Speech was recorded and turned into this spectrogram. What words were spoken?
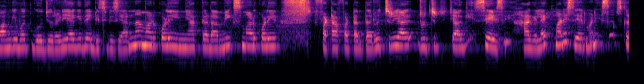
ವಾಂಗಿಬಾತ್ ಗೊಜ್ಜು ರೆಡಿಯಾಗಿದೆ ಬಿಸಿ ಬಿಸಿ ಅನ್ನ ಮಾಡ್ಕೊಳ್ಳಿ, ಇನ್ಯಾಕೆ ತಡ ಮಿಕ್ಸ್ ಮಾಡ್ಕೊಳ್ಳಿ. ಫಟಾಫಟ್ ಅಂತ ರುಚಿಯಾಗಿ ರುಚಿ ರುಚಿಯಾಗಿ ಸೇವಿಸಿ. ಹಾಗೆ ಲೈಕ್ ಮಾಡಿ ಶೇರ್ ಮಾಡಿ ಸಬ್ಸ್ಕ್ರೈಬ್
